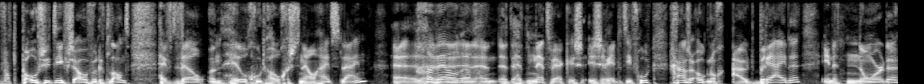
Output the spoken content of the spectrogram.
wat positiefs over het land. Heeft wel een heel goed hoge snelheidslijn. Hè, Geweldig. En, het, netwerk is, is relatief goed. Gaan ze ook nog uitbreiden in het noorden.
